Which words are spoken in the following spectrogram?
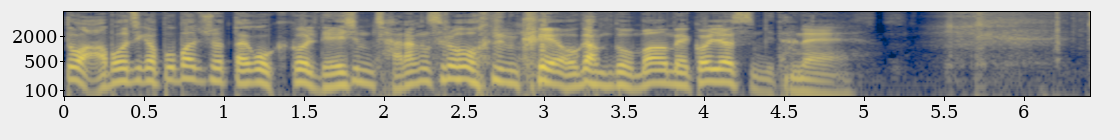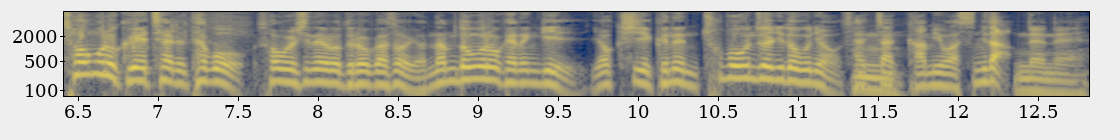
또 아버지가 뽑아주셨다고 그걸 내심 자랑스러워하는 그의 어감도 마음에 걸렸습니다. 네. 처음으로 그의 차를 타고 서울 시내로 들어가서 연남동으로 가는 길, 역시 그는 초보 운전이더군요. 살짝 음. 감이 왔습니다. 네네.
